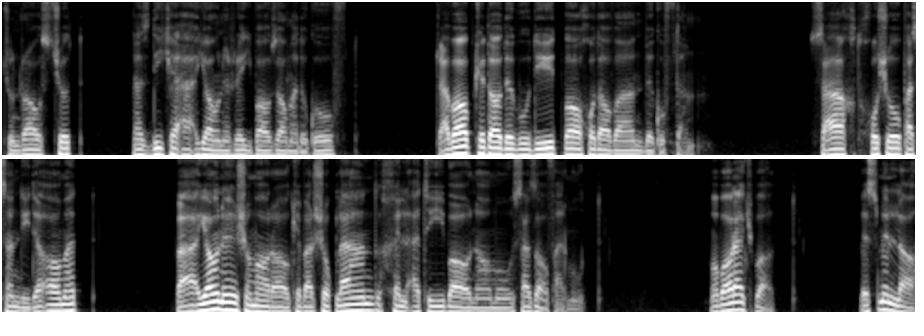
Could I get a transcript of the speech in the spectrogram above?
چون راست شد نزدیک اعیان ری بازآمد و گفت جواب که داده بودید با خداوند بگفتم. سخت خوش و پسندیده آمد و اعیان شما را که بر شغل اند خلعتی با نام و سزا فرمود. مبارک باد. بسم الله.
